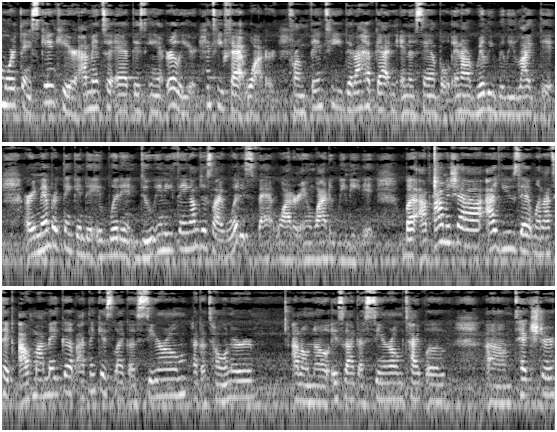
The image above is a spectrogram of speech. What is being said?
more thing, skincare. I meant to add this in earlier. Fenty Fat Water from Fenty that I have gotten in a sample and I really, really liked it. I remember thinking that it wouldn't do anything. I'm just like, what is fat water and why do we need it? But I promise y'all, I use that when I take off my makeup. I think it's like a serum, like a toner I don't know, it's like a serum type of um, texture.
